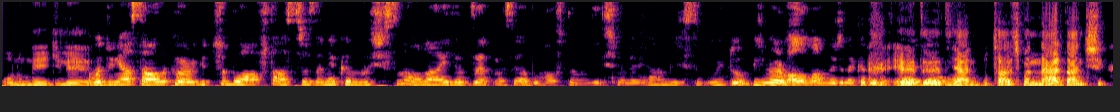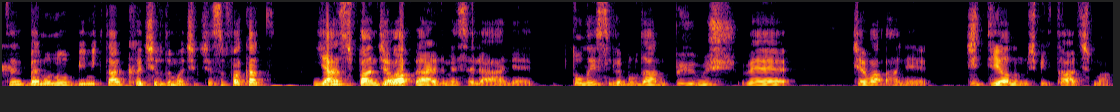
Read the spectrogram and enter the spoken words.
Onunla ilgili Ama Dünya Sağlık Örgütü bu hafta AstraZeneca'nın aşısını onayladı. Mesela bu haftanın gelişmelerinden birisi buydu. Bilmiyorum Almanları ne kadar Evet evet ama- yani bu tartışma nereden çıktı? Ben onu bir miktar kaçırdım açıkçası. Fakat Jens Spahn cevap verdi mesela hani dolayısıyla buradan büyümüş ve cevap hani ciddiye alınmış bir tartışma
